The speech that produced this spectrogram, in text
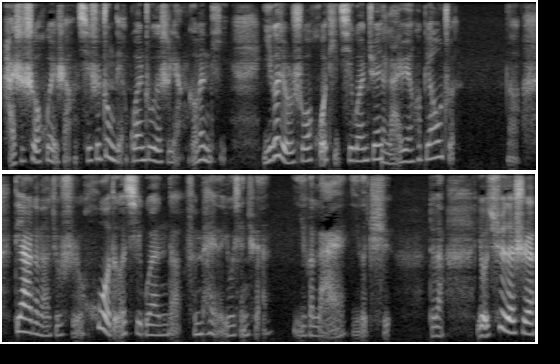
还是社会上，其实重点关注的是两个问题，一个就是说活体器官捐献的来源和标准。那，第二个呢，就是获得器官的分配的优先权，一个来一个去，对吧？有趣的是，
